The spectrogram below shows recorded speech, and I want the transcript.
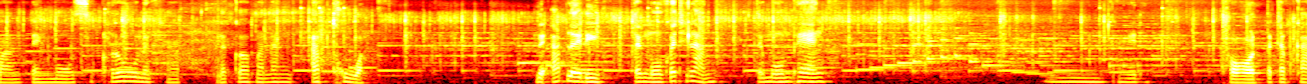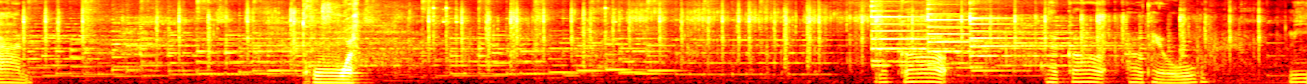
วางแตงโมสักครู่นะครับ แล้วก็มานั่งอัพถั่วเลยอัพเลยดี แตงโมก็ที่หลัง แตงโมแพง ไงดีถอดประจำการถั่วแล้วก็ แล้วก็เอาแถว นี่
